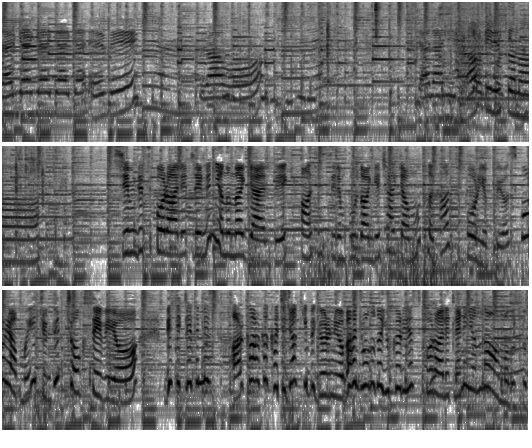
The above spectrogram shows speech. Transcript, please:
Gel gel gel gel gel. Evet. Bravo. Gel anneciğim. Aferin sana. Şimdi spor aletlerinin yanına geldik. Fatih Selim buradan geçerken mutlaka spor yapıyor. Spor yapmayı çünkü çok seviyor. Bisikletimiz arka arka kaçacak gibi görünüyor. Bence onu da yukarıya spor aletlerinin yanına almalısın.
